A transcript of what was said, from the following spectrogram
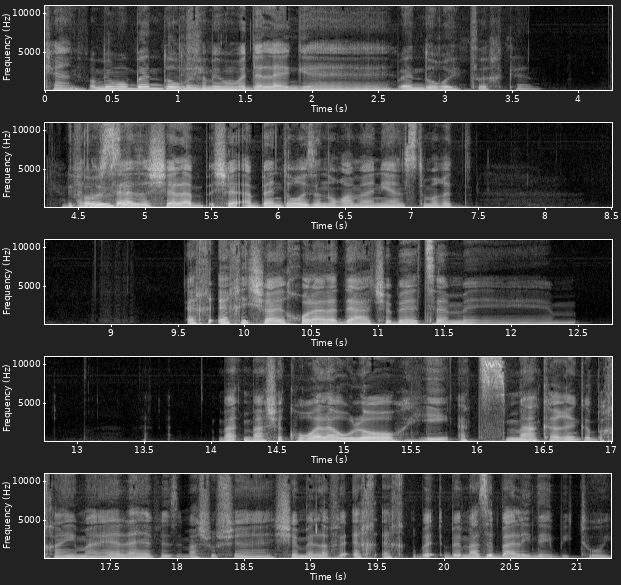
כן. לפעמים הוא בין דורי. לפעמים הוא מדלג... הוא בין דורי, צריך, כן. הנושא זה... הזה של הבין דורי זה נורא מעניין, זאת אומרת, איך, איך אישה יכולה לדעת שבעצם אה, מה, שקורה לה הוא לא היא עצמה כרגע בחיים האלה, וזה משהו ש, שמלווה, איך, איך, במה זה בא לידי ביטוי?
